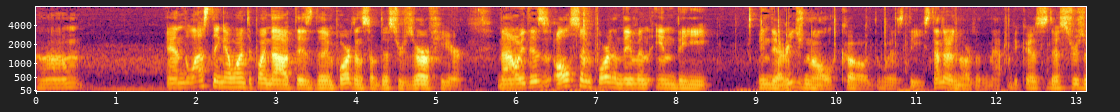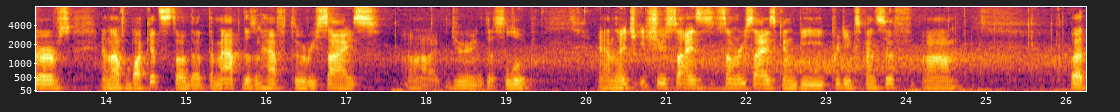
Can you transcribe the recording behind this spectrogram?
Um, and the last thing I want to point out is the importance of this reserve here now it is also important even in the in the original code with the standard ordered map because this reserves enough buckets so that the map doesn't have to resize uh, during this loop. And each, each resize, some resize can be pretty expensive, um, but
